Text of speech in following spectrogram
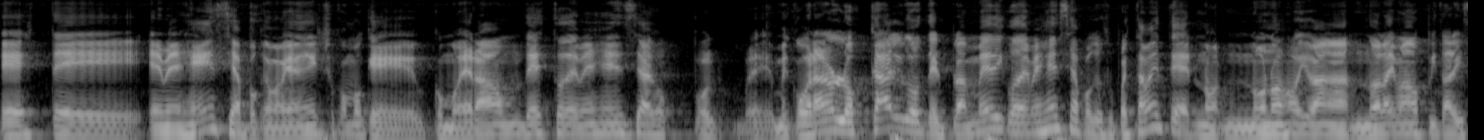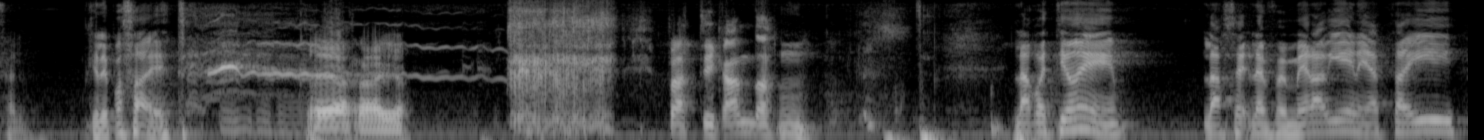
este emergencia porque me habían hecho como que como era un de estos de emergencia por- eh, me cobraron los cargos del plan médico de emergencia porque supuestamente no, no nos iban a, no la iban a hospitalizar ¿qué le pasa a este? Eh, rayos. Practicando. Mm. La cuestión es, la, la enfermera viene, ya está ahí,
